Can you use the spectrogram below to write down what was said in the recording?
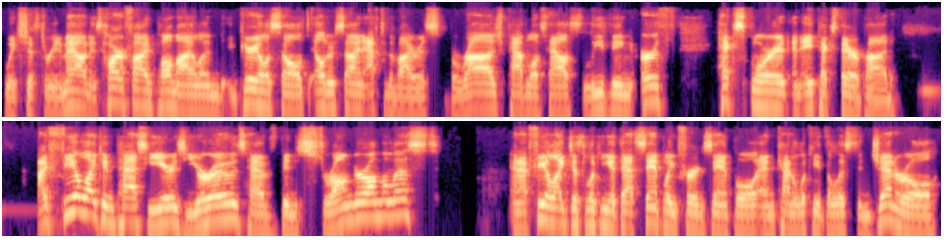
which just to read them out is Horrified, Palm Island, Imperial Assault, Elder Sign, After the Virus, Barrage, Pavlov's House, Leaving Earth, Hexplore It, and Apex Theropod. I feel like in past years, Euros have been stronger on the list. And I feel like just looking at that sampling, for example, and kind of looking at the list in general,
